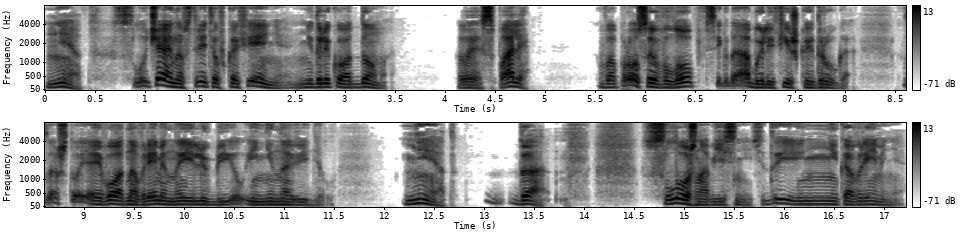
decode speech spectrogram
Нет, случайно встретил в кофейне, недалеко от дома. «Вы спали?» Вопросы в лоб всегда были фишкой друга, за что я его одновременно и любил, и ненавидел. Нет, да, сложно объяснить, да и не ко времени.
